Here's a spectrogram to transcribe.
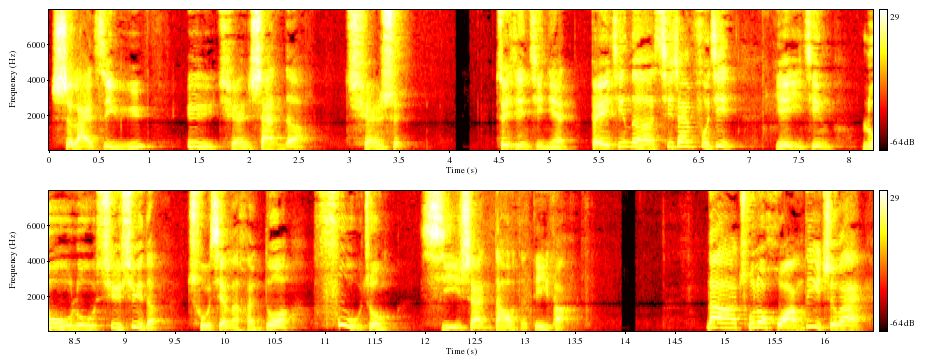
是来自于玉泉山的泉水。最近几年，北京的西山附近也已经陆陆续续的出现了很多负重。西山道的地方，那除了皇帝之外，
